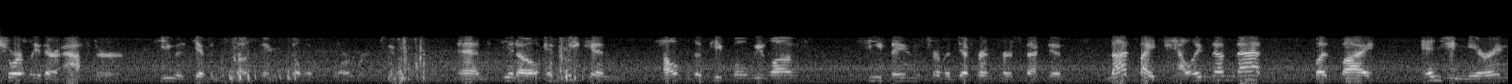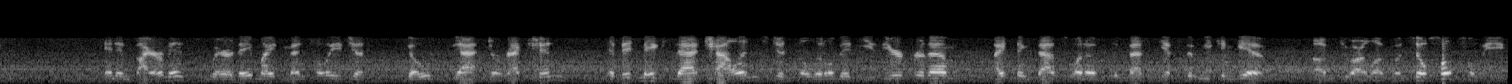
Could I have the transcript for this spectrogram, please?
shortly thereafter, he was given something to look forward to. And, you know, if we can help the people we love see things from a different perspective, not by telling them that, but by engineering an environment where they might mentally just go that direction, if it makes that challenge just a little bit easier for them, I think that's one of the best gifts that we can give um, to our loved ones. So hopefully,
